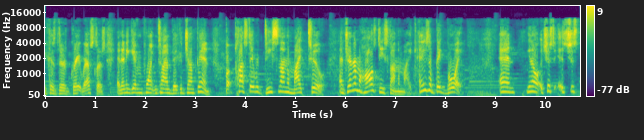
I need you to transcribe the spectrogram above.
because they're great wrestlers. At any given point in time, they could jump in. But plus, they were decent on the mic too. And Jinder Mahal's decent on the mic, and he's a big boy. And you know, it's just it's just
